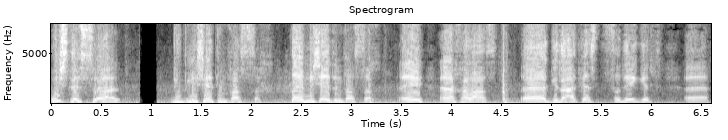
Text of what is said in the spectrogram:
وش ذا السؤال؟ قد مشيت مفسخ. طيب مشيت مفسخ. إيه آه خلاص. آه قد عكست صديقة آه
